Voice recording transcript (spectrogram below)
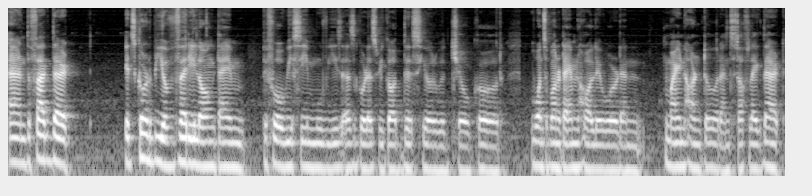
And the fact that it's going to be a very long time before we see movies as good as we got this year with Joker, Once Upon a Time in Hollywood, and Mindhunter, and stuff like that.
